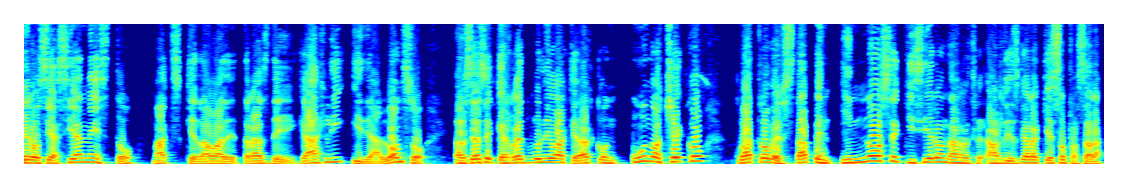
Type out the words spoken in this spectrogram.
Pero si hacían esto, Max quedaba detrás de Gasly y de Alonso. O sea, hace que Red Bull iba a quedar con uno Checo, cuatro Verstappen y no se quisieron ar- arriesgar a que eso pasara.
